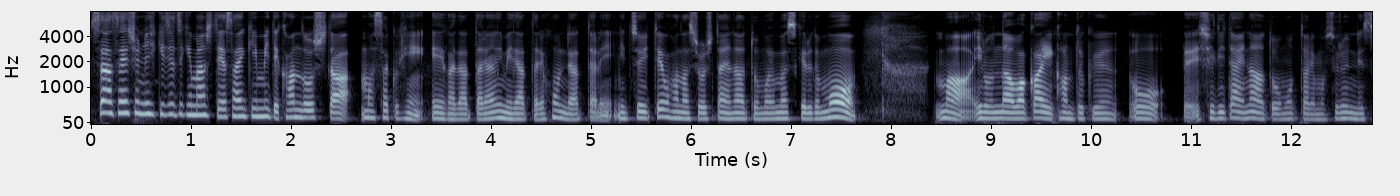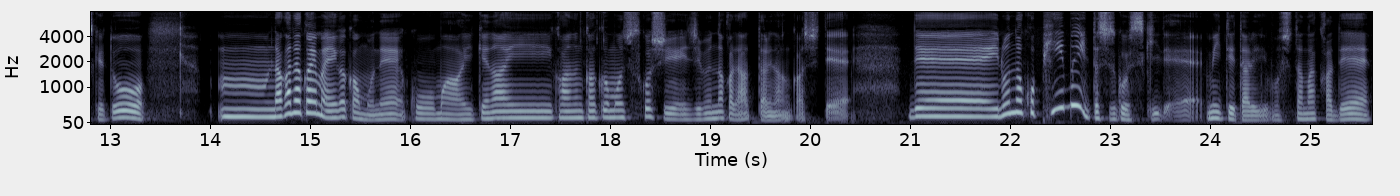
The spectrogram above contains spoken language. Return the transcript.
さあ先週に引き続きまして最近見て感動した、まあ、作品映画であったりアニメであったり本であったりについてお話をしたいなと思いますけれどもまあいろんな若い監督を知りたいなと思ったりもするんですけどうんなかなか今映画館もねこうまあ行けない感覚も少し自分の中であったりなんかしてでいろんなこう PV 私すごい好きで見てたりもした中で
